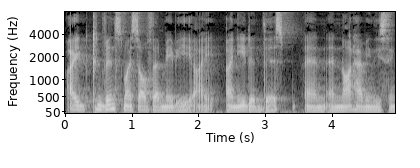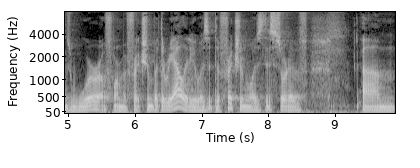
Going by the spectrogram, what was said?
I convinced myself that maybe I, I needed this and, and not having these things were a form of friction. But the reality was that the friction was this sort of um,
